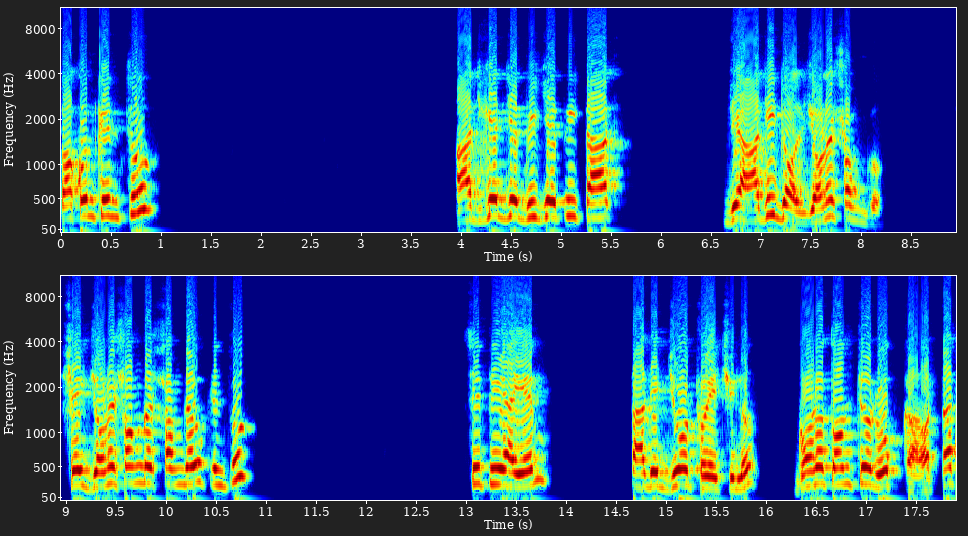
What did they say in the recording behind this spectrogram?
তখন কিন্তু আজকের যে বিজেপি, তার যে আদি দল, জনসংঘ, সেই জনসংঘের সঙ্গেও কিন্তু সিপিআইএম তাদের জোট হয়েছিল, গণতন্ত্র রক্ষা, অর্থাৎ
